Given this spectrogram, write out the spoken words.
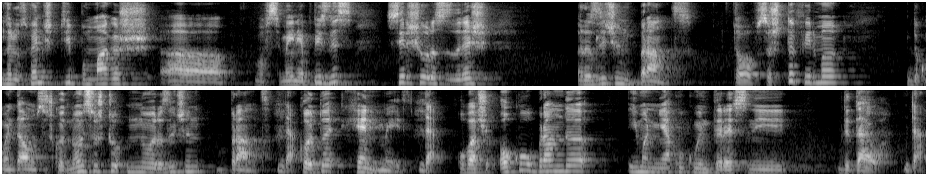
нали, освен, че ти помагаш а, в семейния бизнес, си решил да създадеш различен бранд. То в същата фирма, документално всичко едно и също, но е различен бранд, Да. който е handmade. Да. Обаче около бранда има няколко интересни детайла. Да.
